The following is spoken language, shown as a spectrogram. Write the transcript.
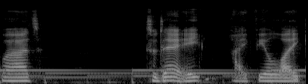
but today i feel like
